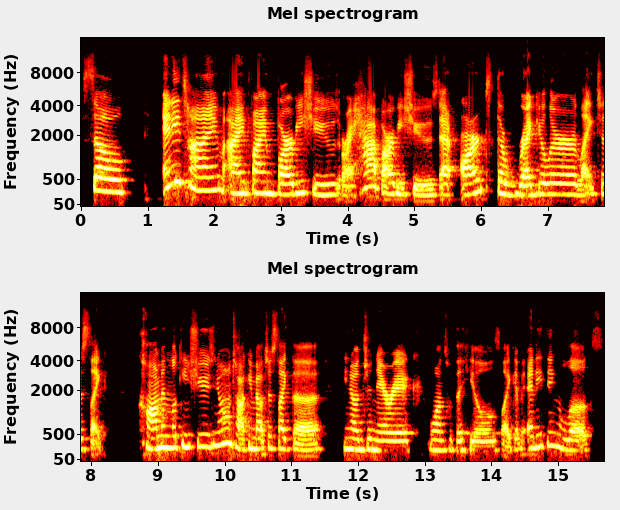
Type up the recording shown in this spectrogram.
So anytime I find Barbie shoes or I have Barbie shoes that aren't the regular, like just like common looking shoes, you know I'm talking about? Just like the, you know, generic ones with the heels. Like if anything looks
